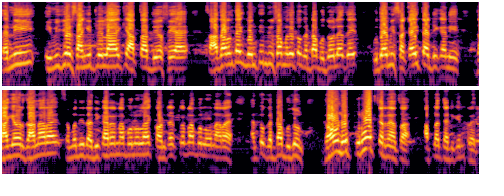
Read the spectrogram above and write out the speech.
त्यांनी इमिजिएट सांगितलेलं आहे की आता दिवस हे आहे. साधारणतः एक दोन तीन दिवसामध्ये तो गड्डा बुजवला जाईल. उद्या मी सकाळी त्या ठिकाणी जागेवर जाणार आहे. संबंधित अधिकाऱ्यांना बोलवलं आहे कॉन्ट्रॅक्टरना बोलवणार आहे आणि तो गड्डा बुजवून ग्राउंड हे पूर्ववत करण्याचा आपला त्या ठिकाणी प्रयत्न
